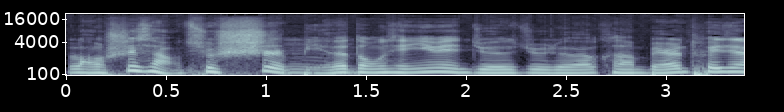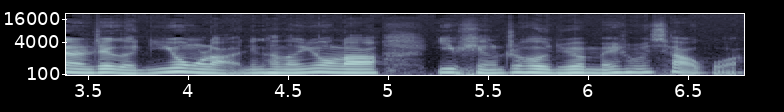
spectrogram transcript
老是想去试别的嗯东西，因为你觉得就觉得可能别人推荐了这个，你用了，你可能用了一瓶之后，你觉得没什么效果，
